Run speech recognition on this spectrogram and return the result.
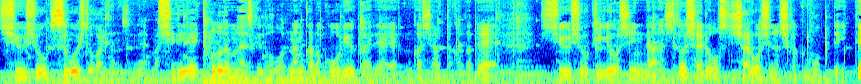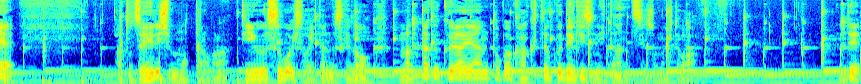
中小すごい人がいたんですよね、まあ、知り合いってことでもないですけどなんかの交流会で昔会った方で中小企業診断士と社労士の資格持っていてあと税理士も持ったのかな？っていうすごい人がいたんですけど全くクライアントが獲得できずにいたんですよその人は。で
